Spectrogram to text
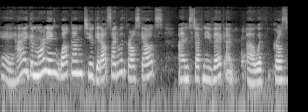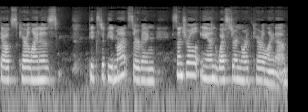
Okay, hi, good morning. Welcome to Get Outside with Girl Scouts. I'm Stephani Vick. I'm uh, with Girl Scouts Carolinas Peaks to Piedmont, serving Central and Western North Carolina.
